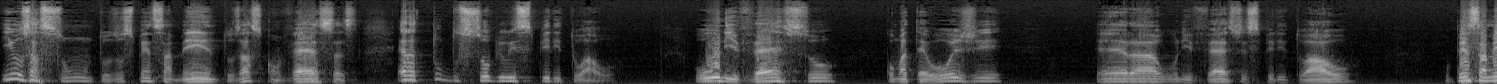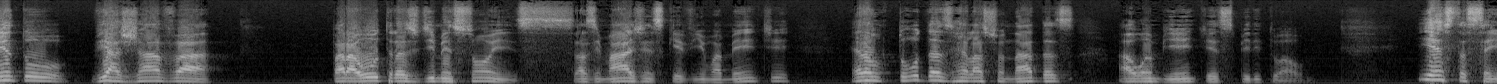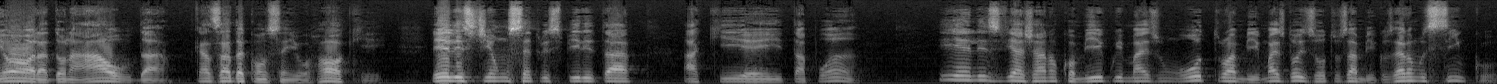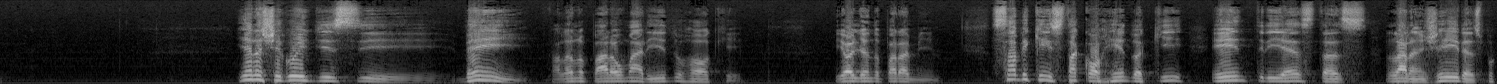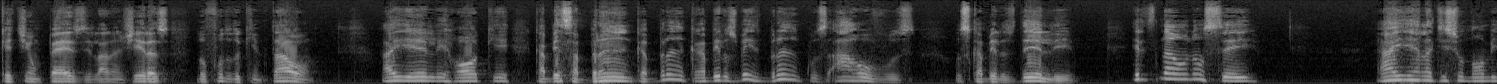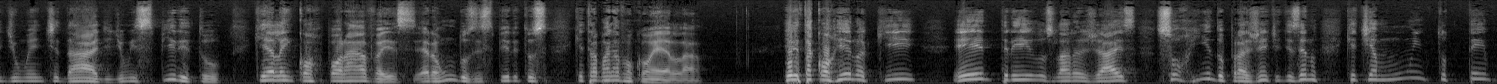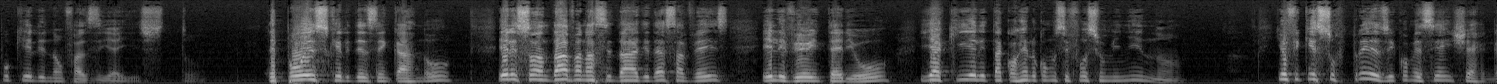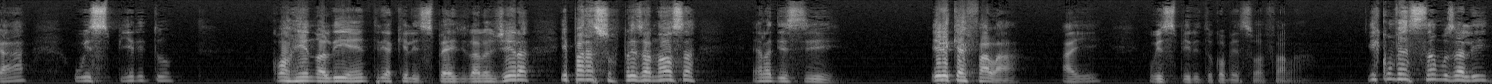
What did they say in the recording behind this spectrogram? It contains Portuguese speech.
e os assuntos, os pensamentos, as conversas, era tudo sobre o espiritual. O universo, como até hoje, era o universo espiritual. O pensamento viajava para outras dimensões. As imagens que vinham à mente eram todas relacionadas ao ambiente espiritual. E esta senhora, dona Alda, casada com o senhor Roque, eles tinham um centro espírita aqui em Itapuã. E eles viajaram comigo e mais um outro amigo, mais dois outros amigos. Éramos cinco. E ela chegou e disse: Bem, falando para o marido Roque, e olhando para mim: Sabe quem está correndo aqui entre estas laranjeiras, porque tinham pés de laranjeiras no fundo do quintal. Aí ele, Roque, cabeça branca, branca, cabelos bem brancos, alvos, os cabelos dele. Ele disse: Não, não sei. Aí ela disse o nome de uma entidade, de um espírito que ela incorporava. Esse, era um dos espíritos que trabalhavam com ela. Ele está correndo aqui entre os laranjais, sorrindo para a gente, dizendo que tinha muito tempo que ele não fazia isto. Depois que ele desencarnou, ele só andava na cidade, dessa vez ele veio ao interior, e aqui ele está correndo como se fosse um menino. E eu fiquei surpreso e comecei a enxergar o espírito correndo ali entre aqueles pés de laranjeira, e para surpresa nossa, ela disse: ele quer falar. Aí o Espírito começou a falar. E conversamos ali,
